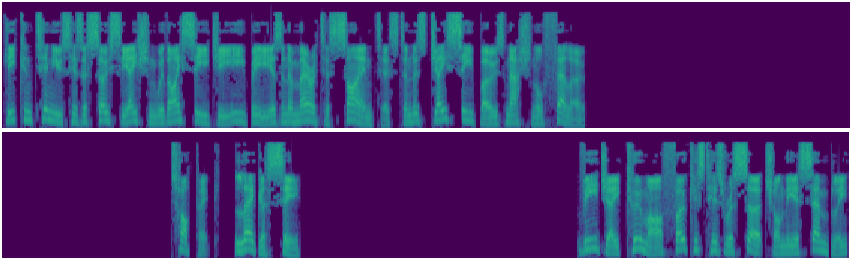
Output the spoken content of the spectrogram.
he continues his association with ICGEB as an emeritus scientist and as J. C. Bose National Fellow. Legacy Vijay Kumar focused his research on the assembly,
